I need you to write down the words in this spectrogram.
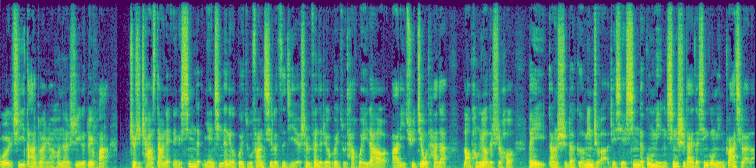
我是一大段，然后呢是一个对话。这是 Charles Darnay 那个新的年轻的那个贵族，放弃了自己身份的这个贵族，他回到巴黎去救他的老朋友的时候，被当时的革命者这些新的公民、新时代的新公民抓起来了。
